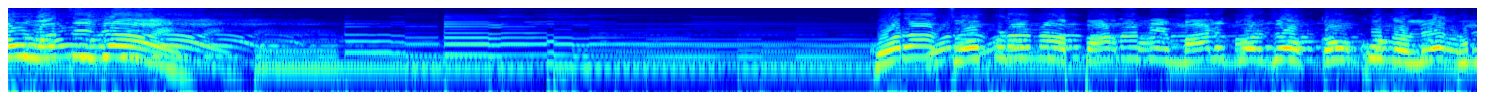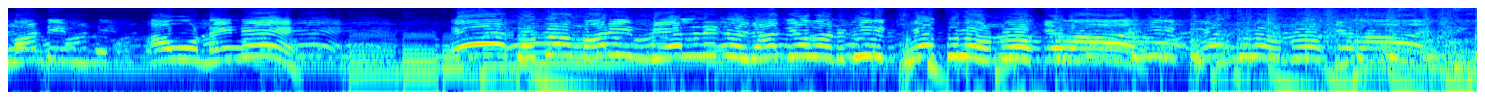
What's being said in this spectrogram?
હું વાંચી જાય. કોરા ચોપડાના પાનાની માલકોર જો કંકુનો લેખ માંડી આવું નહીં ને? એ તો મારી મેલની તો જાગ્યો વીર ખેતલો નો કહેવાય વીર ખેતલો નો કહેવાય.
